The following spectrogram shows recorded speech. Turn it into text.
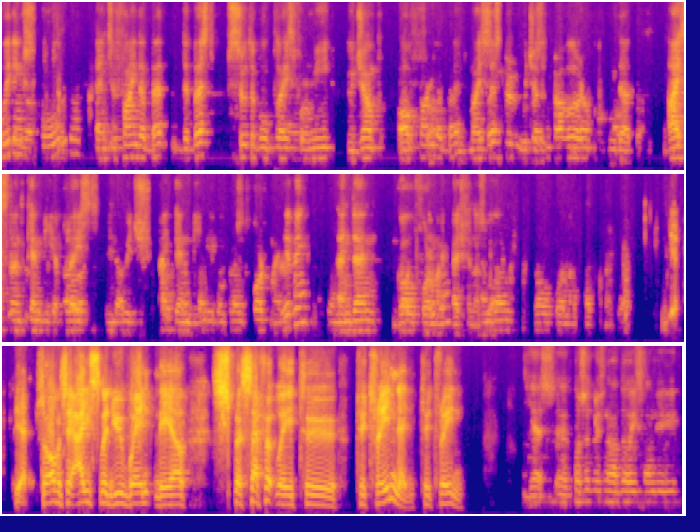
quitting school and to find a bet the best suitable place for me to jump off from. And my sister, which is a traveler, told me that Iceland can be a place in which I can be able to support my living and then go for my passion as well. Yeah. So obviously Iceland, you went there specifically to to train then, to train. Yes, uh, e, poszedłeś na, do Islandii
